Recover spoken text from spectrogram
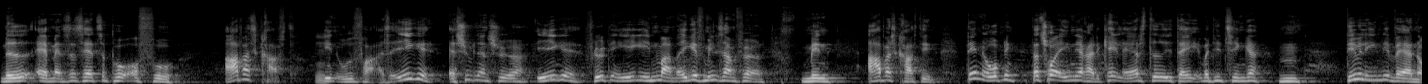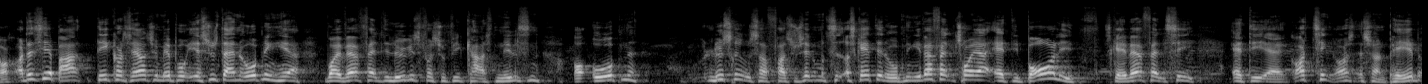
med at man så satser på at få arbejdskraft mm. ind udefra. Altså ikke asylansøgere, ikke flygtninge, ikke indvandrere, ikke familiesamførende, men arbejdskraft ind. Den åbning, der tror jeg egentlig, at radikale er et sted i dag, hvor de tænker, hmm, det vil egentlig være nok. Og der siger jeg bare, det er konservativt med på. Jeg synes, der er en åbning her, hvor i hvert fald det lykkes for Sofie Carsten Nielsen at åbne løsrive sig fra Socialdemokratiet og skabe den åbning. I hvert fald tror jeg, at de borgerlige skal i hvert fald se, at det er godt ting også af Søren Pape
